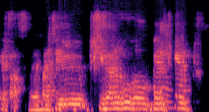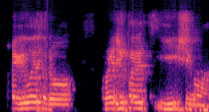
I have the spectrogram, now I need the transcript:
é fácil, é, basta ir pesquisar no Google Bandcamp, Regulator ou, Raging Planet e chegam lá.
